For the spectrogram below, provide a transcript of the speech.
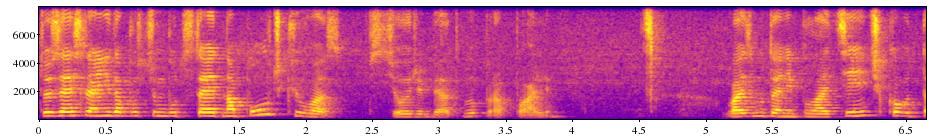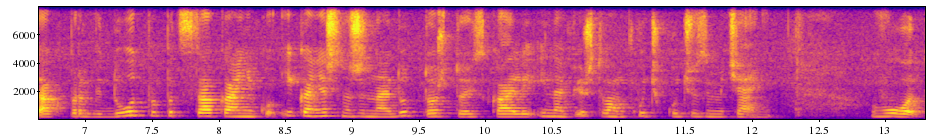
То есть, а если они, допустим, будут стоять на полочке у вас, все, ребят, вы пропали. Возьмут они полотенечко, вот так проведут по подстаканнику и, конечно же, найдут то, что искали, и напишут вам кучу-кучу замечаний. Вот.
